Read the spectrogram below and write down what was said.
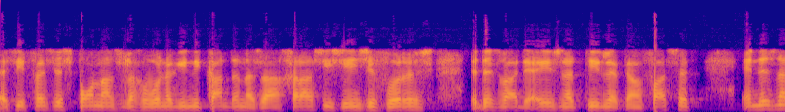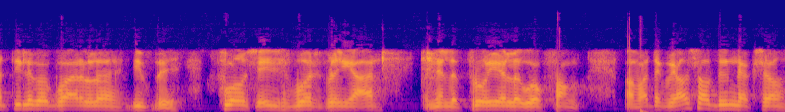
as die visse spon aan hulle gewoonlik in die kant en as daar grasies en so voor is, dit is waar die eiers natuurlik aan vassit. En dis natuurlik ook waar hulle die voëls en so voort wil jaar en hulle prooi hulle ook vang. Maar wat ek wel sal doen, ek sal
